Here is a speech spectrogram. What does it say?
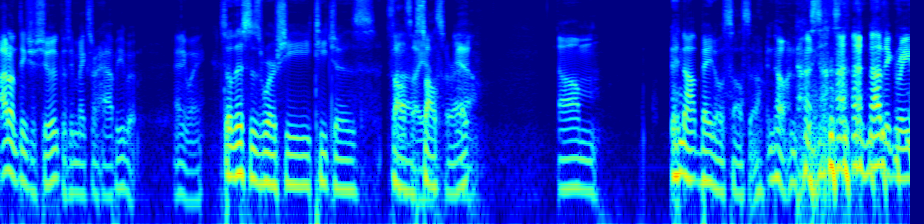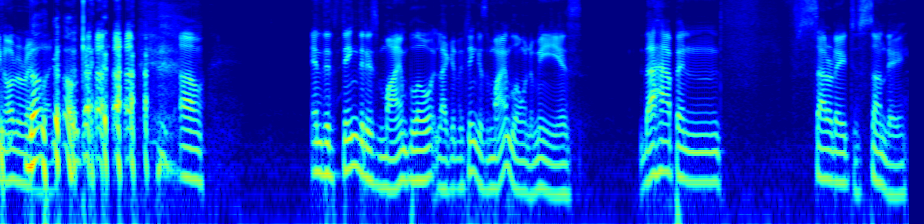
I don't think she should because it makes her happy." But anyway, So this is where she teaches uh, salsa, yeah. salsa, right? Yeah. Um, And not Beto salsa. no, no, not the green or the red No, one. okay. um, and the thing that is mind blowing, like the thing is mind blowing to me is that happened Saturday to Sunday.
